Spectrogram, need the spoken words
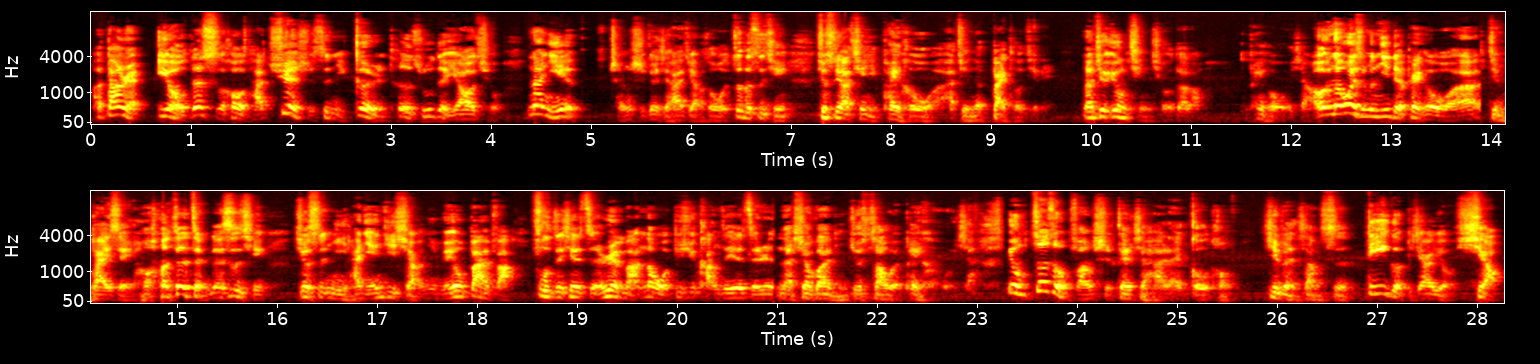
啊。当然，有的时候他确实是你个人特殊的要求，那你也诚实跟小孩讲说，我这个事情就是要请你配合我啊，真的拜托几连，那就用请求的了。配合我一下哦，那为什么你得配合我啊？紧拍谁？哈，这整个事情就是你还年纪小，你没有办法负这些责任嘛？那我必须扛这些责任。那校官你就稍微配合我一下，用这种方式跟小孩来沟通，基本上是第一个比较有效。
